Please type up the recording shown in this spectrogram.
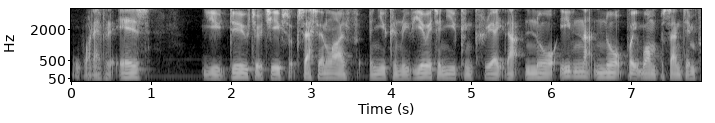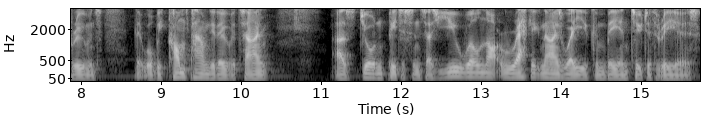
whatever it is, you do to achieve success in life and you can review it and you can create that no even that 0.1% improvement that will be compounded over time as jordan peterson says you will not recognize where you can be in two to three years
